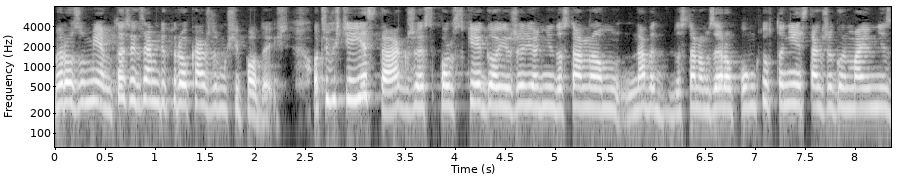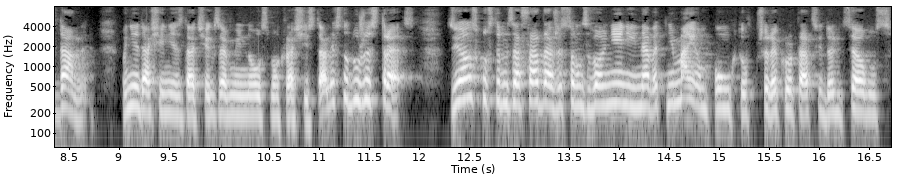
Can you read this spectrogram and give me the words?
My rozumiemy, to jest egzamin, do którego każdy musi podejść. Oczywiście jest tak, że z polskiego, jeżeli oni dostaną, nawet dostaną zero punktów, to nie jest tak, że go mają niezdany, bo nie da się nie zdać egzaminu ósmoklasisty, ale jest to duży stres. W związku z tym zasada, że są zwolnieni i nawet nie mają punktów przy rekrutacji do liceum z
